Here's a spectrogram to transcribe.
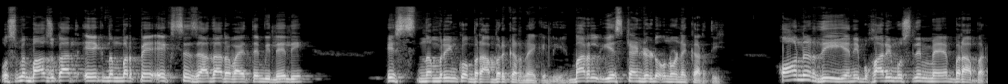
اس میں بعض اوقات ایک نمبر پہ ایک سے زیادہ روایتیں بھی لے لی۔ اس نمبرنگ کو برابر کرنے کے لیے۔ بہرحال یہ اسٹینڈرڈ انہوں نے کر دی۔ آنر دی یعنی بخاری مسلم میں برابر۔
